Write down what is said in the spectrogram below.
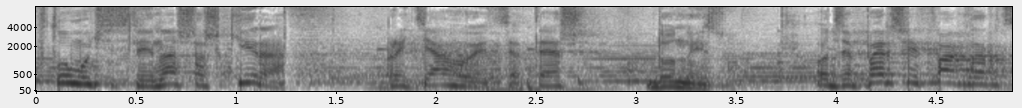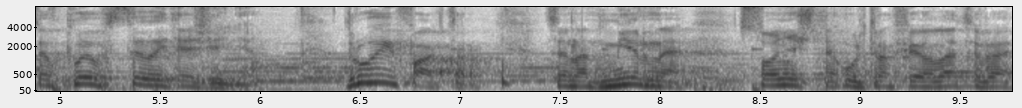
в тому числі наша шкіра притягується теж донизу. Отже, перший фактор це вплив сили тяжіння. Другий фактор це надмірне сонячне ультрафіолетове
